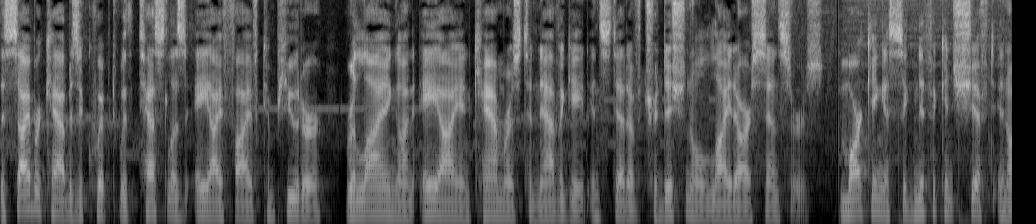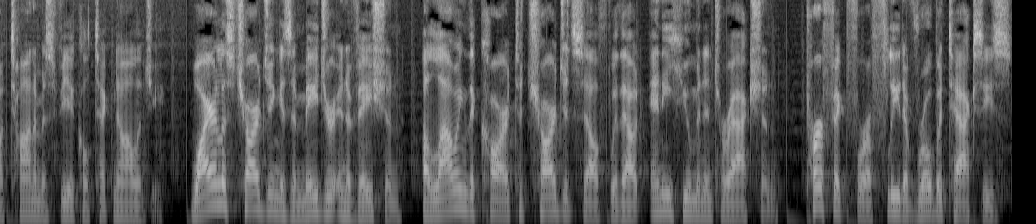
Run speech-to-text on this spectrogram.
The Cybercab is equipped with Tesla's AI5 computer, relying on AI and cameras to navigate instead of traditional LiDAR sensors, marking a significant shift in autonomous vehicle technology. Wireless charging is a major innovation, allowing the car to charge itself without any human interaction, perfect for a fleet of robotaxis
